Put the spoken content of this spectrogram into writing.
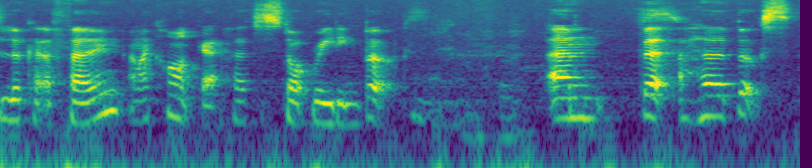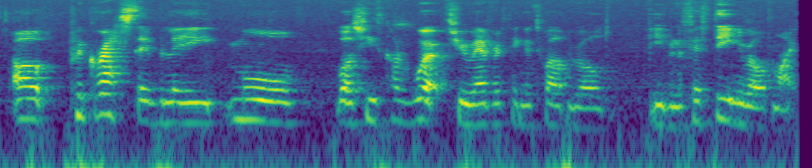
to look at a phone and I can't get her to stop reading books. Um, but her books are progressively more. Well, she's kind of worked through everything a twelve-year-old, even a fifteen-year-old might.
